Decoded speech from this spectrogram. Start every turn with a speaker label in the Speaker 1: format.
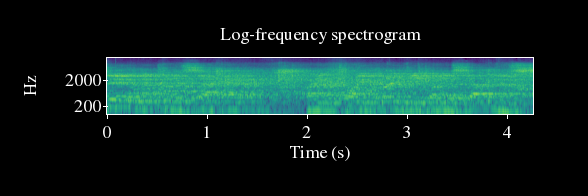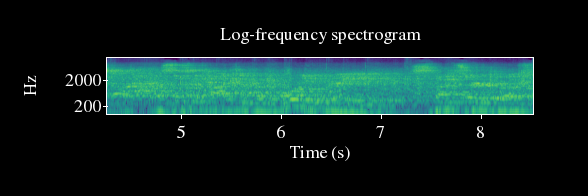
Speaker 1: two into the second by number 23, Nico Stephens, assisted by number 43, Spencer Gross.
